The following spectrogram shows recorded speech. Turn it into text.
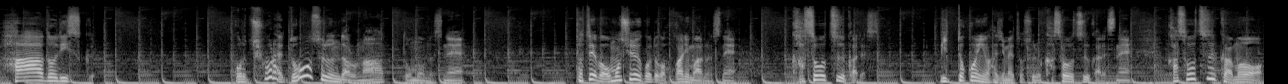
ハードディスク。これ将来どうするんだろうなと思うんですね。例えば面白いことが他にもあるんですね。仮想通貨です。ビットコインをはじめとする仮想通貨ですね。仮想通貨も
